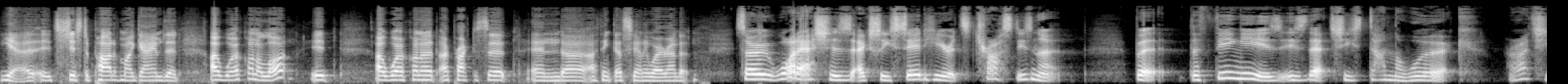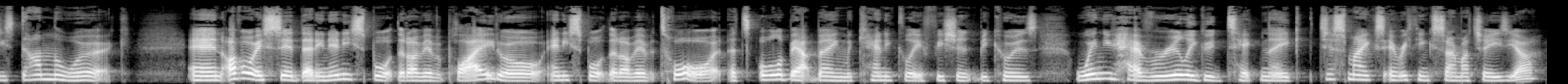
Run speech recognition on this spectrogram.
yeah, it's just a part of my game that I work on a lot. It, I work on it, I practice it, and uh, I think that's the only way around it. So what Ash has actually said here, it's trust, isn't it? But the thing is, is that she's done the work, right? She's done the work. And I've always said that in any sport that I've ever played or any sport that I've ever taught, it's all about being mechanically efficient because when you have really good technique, it just makes everything so much easier.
